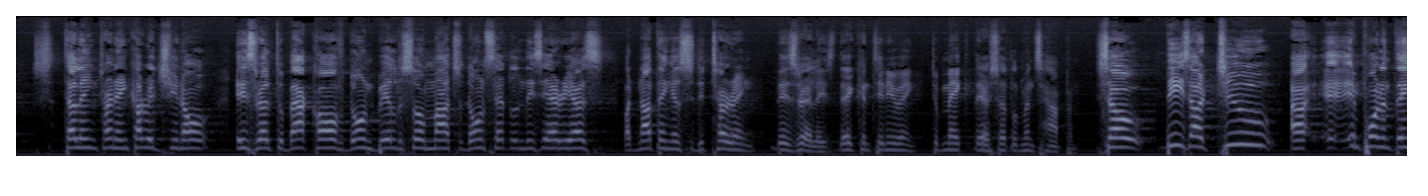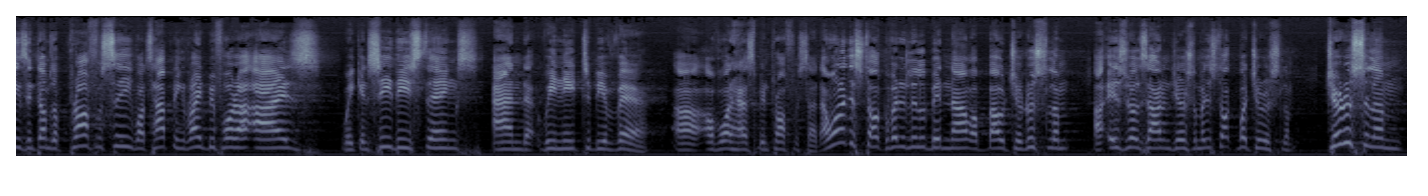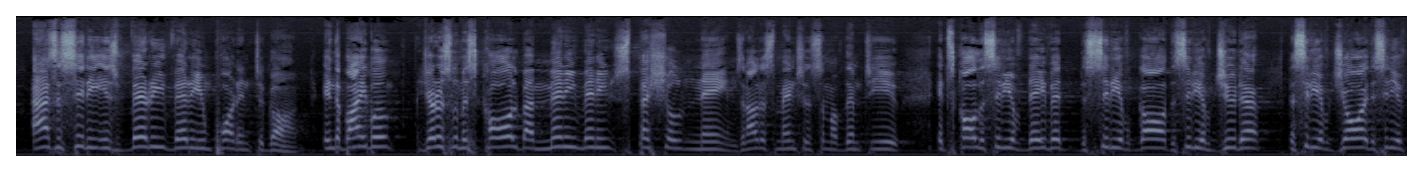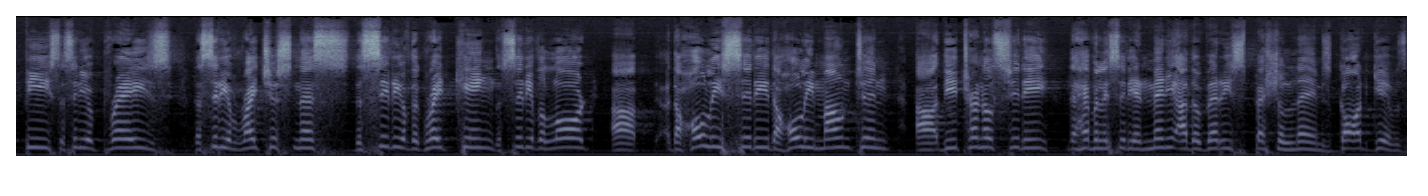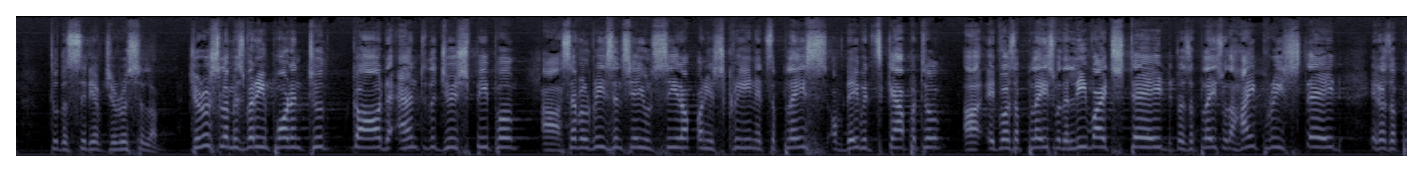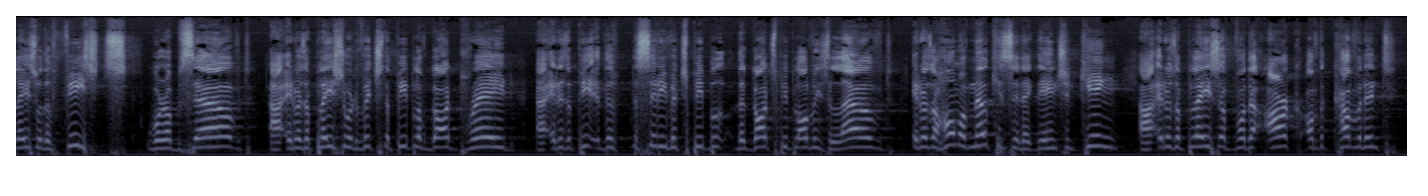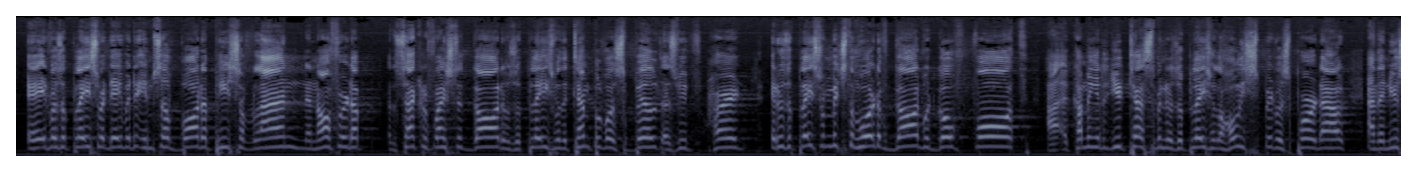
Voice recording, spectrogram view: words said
telling, trying to encourage, you know, Israel to back off, don't build so much, don't settle in these areas. But nothing is deterring the Israelis. They're continuing to make their settlements happen. So these are two uh, important things in terms of prophecy, what's happening right before our eyes. We can see these things, and we need to be aware uh, of what has been prophesied. I want to just talk a very little bit now about Jerusalem, uh, Israel, Zion, Jerusalem. I just talk about Jerusalem. Jerusalem as a city is very, very important to God. In the Bible, Jerusalem is called by many, many special names, and I'll just mention some of them to you. It's called the city of David, the city of God, the city of Judah, the city of joy, the city of peace, the city of praise, the city of righteousness, the city of the great king, the city of the Lord, uh, the holy city, the holy mountain, uh, the eternal city, the heavenly city, and many other very special names God gives to the city of Jerusalem. Jerusalem is very important to God and to the Jewish people. Uh, several reasons here. You'll see it up on your screen. It's a place of David's capital. Uh, it was a place where the Levites stayed. It was a place where the high priest stayed. It was a place where the feasts were observed. Uh, it was a place toward which the people of God prayed. Uh, it is a the, the city which people, the God's people, always loved. It was a home of Melchizedek, the ancient king. Uh, it was a place of, for the Ark of the Covenant. It was a place where David himself bought a piece of land and offered up a sacrifice to God. It was a place where the temple was built, as we've heard. It was a place from which the word of God would go forth. Uh, coming into the New Testament, it was a place where the Holy Spirit was poured out. And the New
